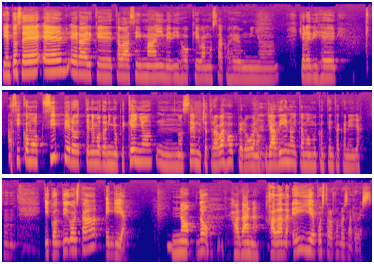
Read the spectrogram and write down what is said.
Y entonces él era el que estaba así más y me dijo que vamos a coger un niño. Yo le dije, Así como sí, pero tenemos dos niños pequeños, mm, no sé, mucho trabajo, pero bueno, ya vino y estamos muy contentas con ella. Y contigo está en guía. No, No, Hadana. Jadana. Ey, he puesto los nombres al revés.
